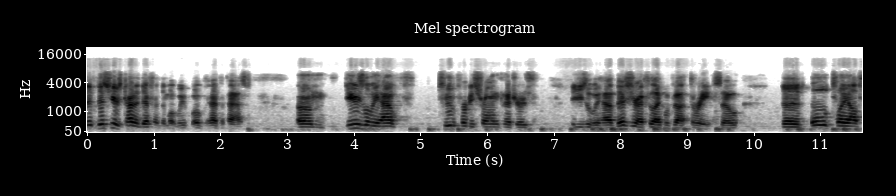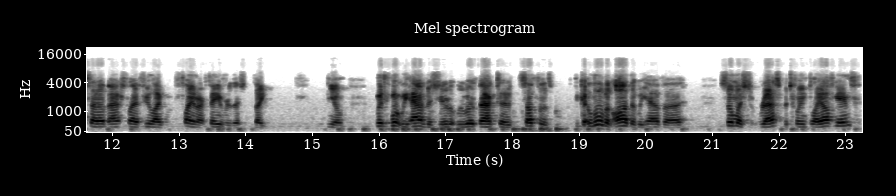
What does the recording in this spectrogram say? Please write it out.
th- this kind of different than what we've, what we've had in the past. Um, usually, we have two pretty strong pitchers. Usually, we have this year. I feel like we've got three. So, the old playoff setup actually, I feel like playing our favor. This like, you know, with what we have this year, but we went back to something that's a little bit odd that we have uh, so much rest between playoff games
